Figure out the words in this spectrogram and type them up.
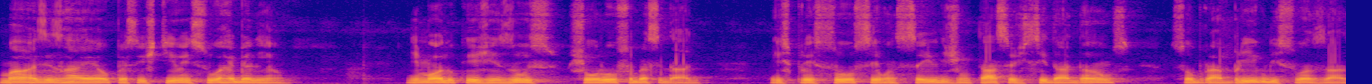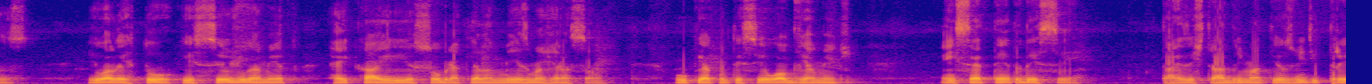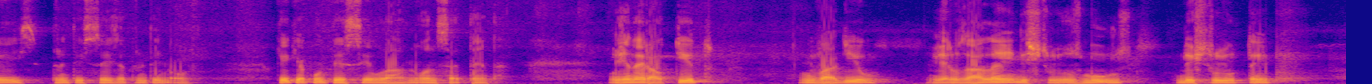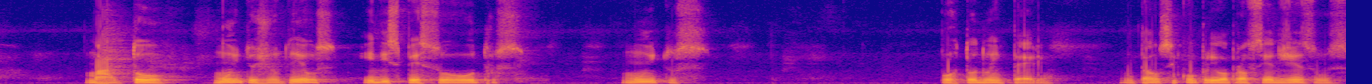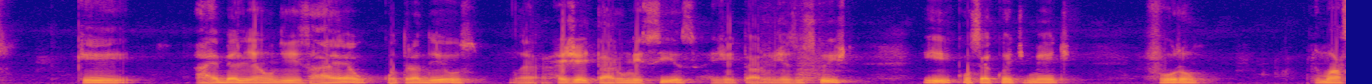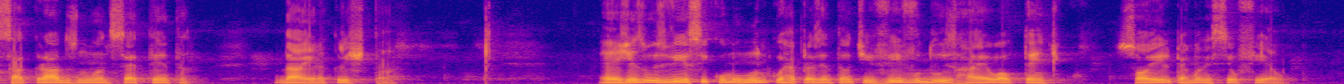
Mas Israel persistiu em sua rebelião, de modo que Jesus chorou sobre a cidade, expressou seu anseio de juntar seus cidadãos sobre o abrigo de suas asas e o alertou que seu julgamento recairia sobre aquela mesma geração. O que aconteceu, obviamente, em 70 DC. Está registrado em Mateus 23, 36 a 39. O que, que aconteceu lá no ano 70? O general Tito invadiu Jerusalém, destruiu os muros, destruiu o templo, matou muitos judeus e dispersou outros, muitos, por todo o império. Então se cumpriu a profecia de Jesus, que a rebelião de Israel contra Deus, né, rejeitaram o Messias, rejeitaram Jesus Cristo e, consequentemente, foram massacrados no ano 70 da era cristã. É, Jesus via-se como o único representante vivo do Israel autêntico. Só ele permaneceu fiel.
